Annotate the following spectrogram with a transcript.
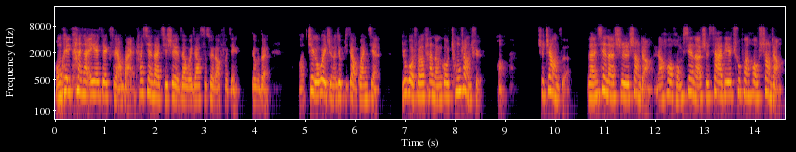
我们可以看一下 ASX 两百，它现在其实也在维加斯隧道附近，对不对？啊，这个位置呢就比较关键。如果说它能够冲上去，啊，是这样子，蓝线呢是上涨，然后红线呢是下跌触碰后上涨，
